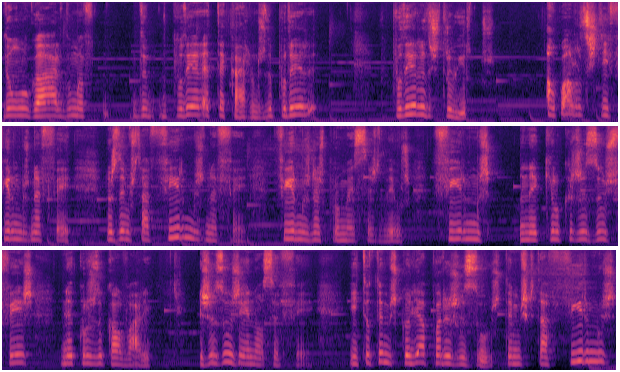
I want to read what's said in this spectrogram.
de um lugar, de, uma, de poder atacar-nos, de poder, de poder destruir-nos ao qual resistir firmes na fé. Nós devemos estar firmes na fé, firmes nas promessas de Deus, firmes naquilo que Jesus fez na cruz do Calvário. Jesus é a nossa fé. Então temos que olhar para Jesus, temos que estar firmes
